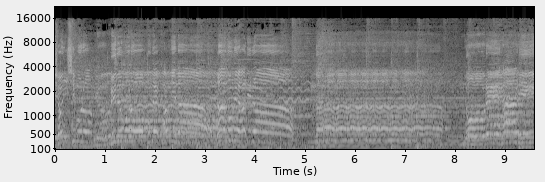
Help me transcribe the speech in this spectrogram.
전심으로 믿음으로 고백합니다. 나 노래하리라. 나 노래하리라.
